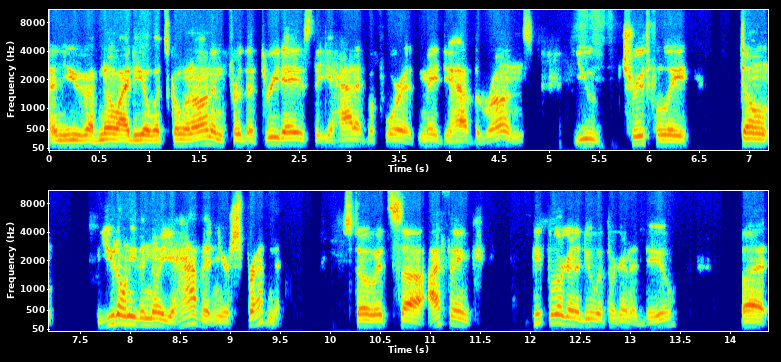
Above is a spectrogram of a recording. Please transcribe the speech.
and you have no idea what's going on. And for the three days that you had it before it made you have the runs, you truthfully don't you don't even know you have it and you're spreading it. So it's uh, I think people are going to do what they're going to do, but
